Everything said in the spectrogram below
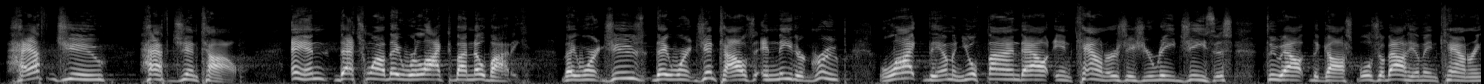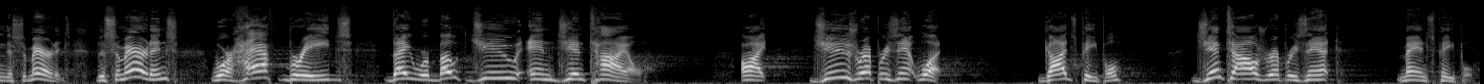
half Jew, half Gentile. And that's why they were liked by nobody. They weren't Jews, they weren't Gentiles, and neither group liked them. And you'll find out encounters as you read Jesus throughout the Gospels about him encountering the Samaritans. The Samaritans were half breeds, they were both Jew and Gentile. All right, Jews represent what? God's people. Gentiles represent man's people.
